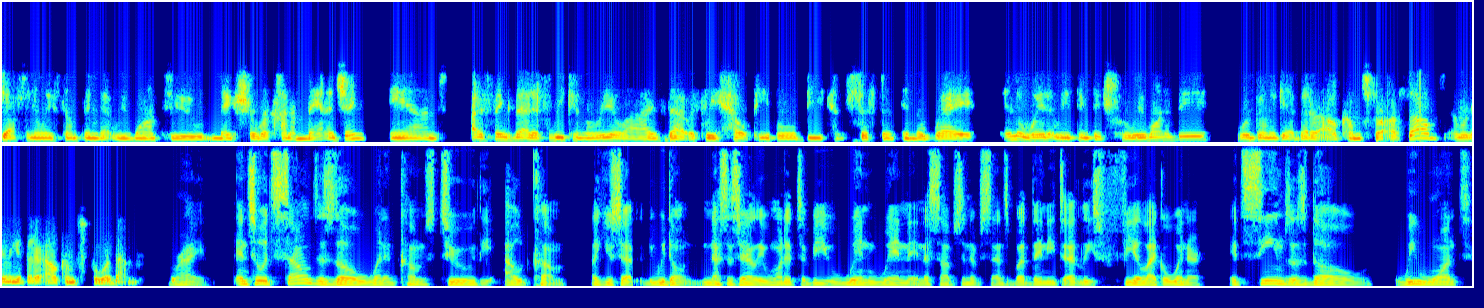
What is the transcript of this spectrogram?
definitely something that we want to make sure we're kind of managing. And I think that if we can realize that if we help people be consistent in the way in the way that we think they truly want to be, we're going to get better outcomes for ourselves and we're going to get better outcomes for them. Right. And so it sounds as though when it comes to the outcome, like you said, we don't necessarily want it to be win win in a substantive sense, but they need to at least feel like a winner. It seems as though we want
